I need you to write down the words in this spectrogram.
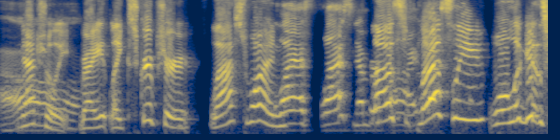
Oh. naturally, right? Like scripture, last one. Last, last number. Last, five. lastly, we'll look at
